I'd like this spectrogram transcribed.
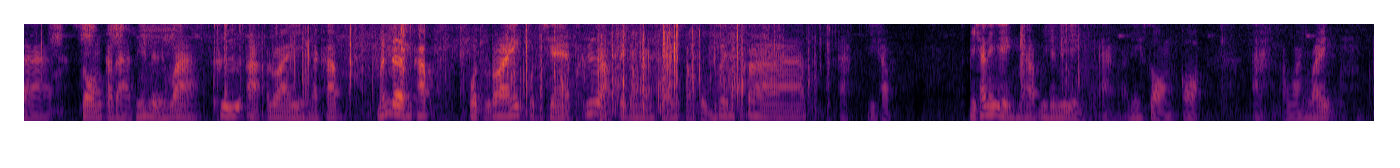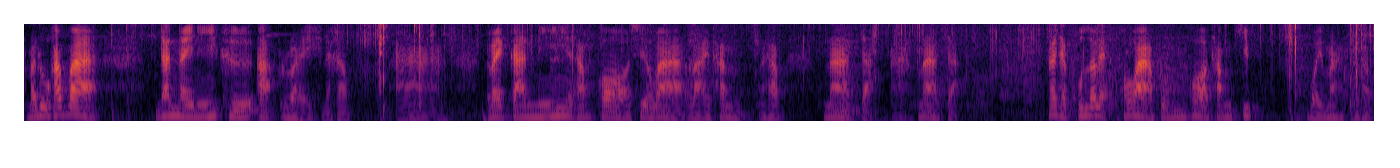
อ่าซองกระดาษนี้เลยว่าคืออะไรนะครับเหมือนเดิมครับกดไลค์กดแชร์เพื่อเป็นกำลังใจให้กับผมด้วยนะครับอะนี่ครับ มีแค่นี้เองนะครับ มีแค่นี้เองอะอันนี้ซองก็อะเอาวางไว้ มาดูครับว่าด้านในนี้คืออะไรนะครับอ่ารายการนี้นะครับก็เชื่อว่าหลายท่านนะครับ น่าจะอ่าน่าจะน่าจะคุ้นแล้วแหละ เพราะว่าผมก็ทำคลิปบ่อยมากนะครับ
